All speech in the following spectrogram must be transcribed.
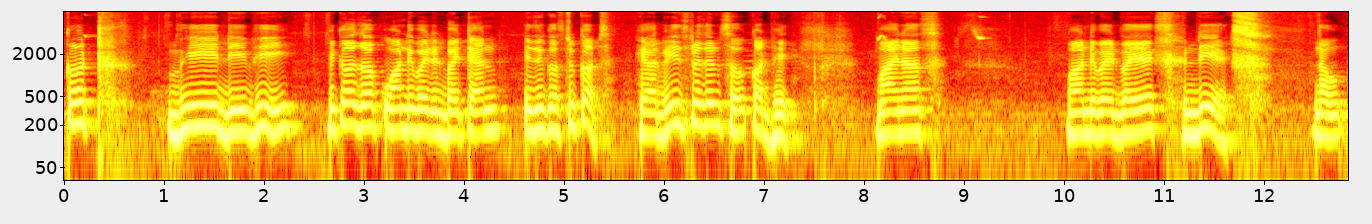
cot v dv because of 1 divided by tan is equals to cot here v is present so cot v. Minus 1 divided by x dx now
